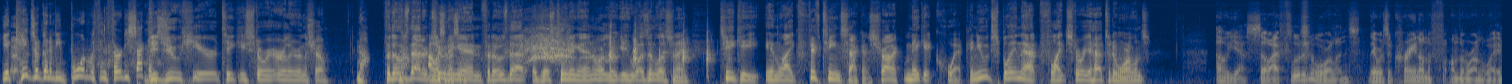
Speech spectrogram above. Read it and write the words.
Your kids are going to be bored within 30 seconds. Did you hear Tiki's story earlier in the show? No. For those No, that are tuning listening. in, for those that are just tuning in, or Loogie who wasn't listening, Tiki, in like 15 seconds, try to make it quick. Can you explain that flight story you had to New Orleans? Oh yes. So I flew to New Orleans. There was a crane on the on the runway.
